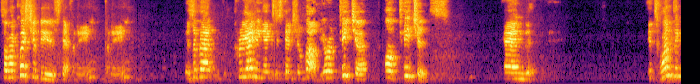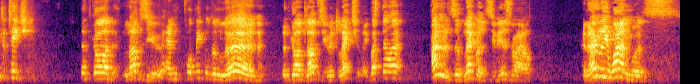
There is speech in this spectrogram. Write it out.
So my question to you, Stephanie, Stephanie is about creating existential love. You're a teacher of teachers. And it's one thing to teach that God loves you and for people to learn that God loves you intellectually, but there were hundreds of lepers in Israel, and only one was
